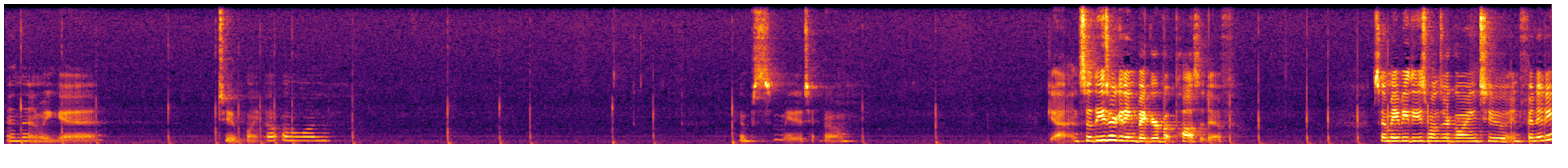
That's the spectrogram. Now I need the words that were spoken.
And then we get 2.001. Oops, made a typo. Yeah, and so these are getting bigger but positive. So maybe these ones are going to infinity.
